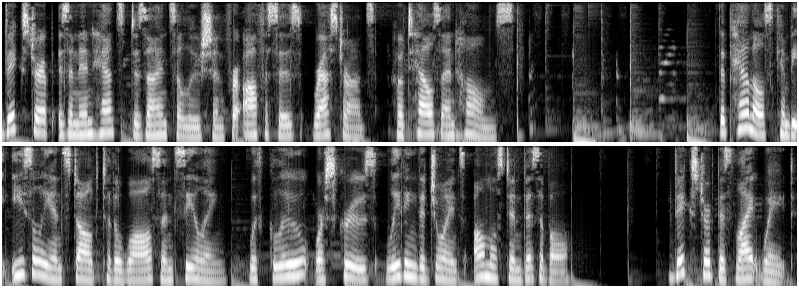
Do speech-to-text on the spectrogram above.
VicStrip is an enhanced design solution for offices, restaurants, hotels and homes. The panels can be easily installed to the walls and ceiling, with glue or screws leaving the joints almost invisible. VicStrip is lightweight,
